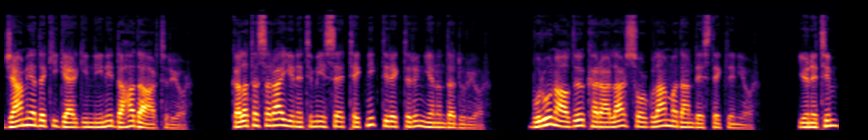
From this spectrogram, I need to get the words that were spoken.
camiadaki gerginliğini daha da artırıyor. Galatasaray yönetimi ise teknik direktörün yanında duruyor. Buruk'un aldığı kararlar sorgulanmadan destekleniyor. Yönetim,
